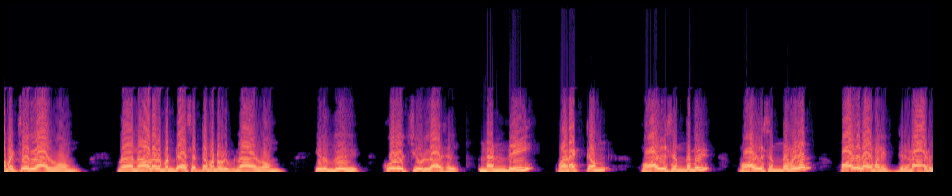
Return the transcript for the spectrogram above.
அமைச்சர்களாகவும் நாடாளுமன்ற சட்டமன்ற உறுப்பினராகவும் இருந்து கோலோச்சி உள்ளார்கள். நன்றி வணக்கம். வாழ்க செந்தமிழ் வாழ்க செந்தமிழர். பாதராமணி திருநாடு.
